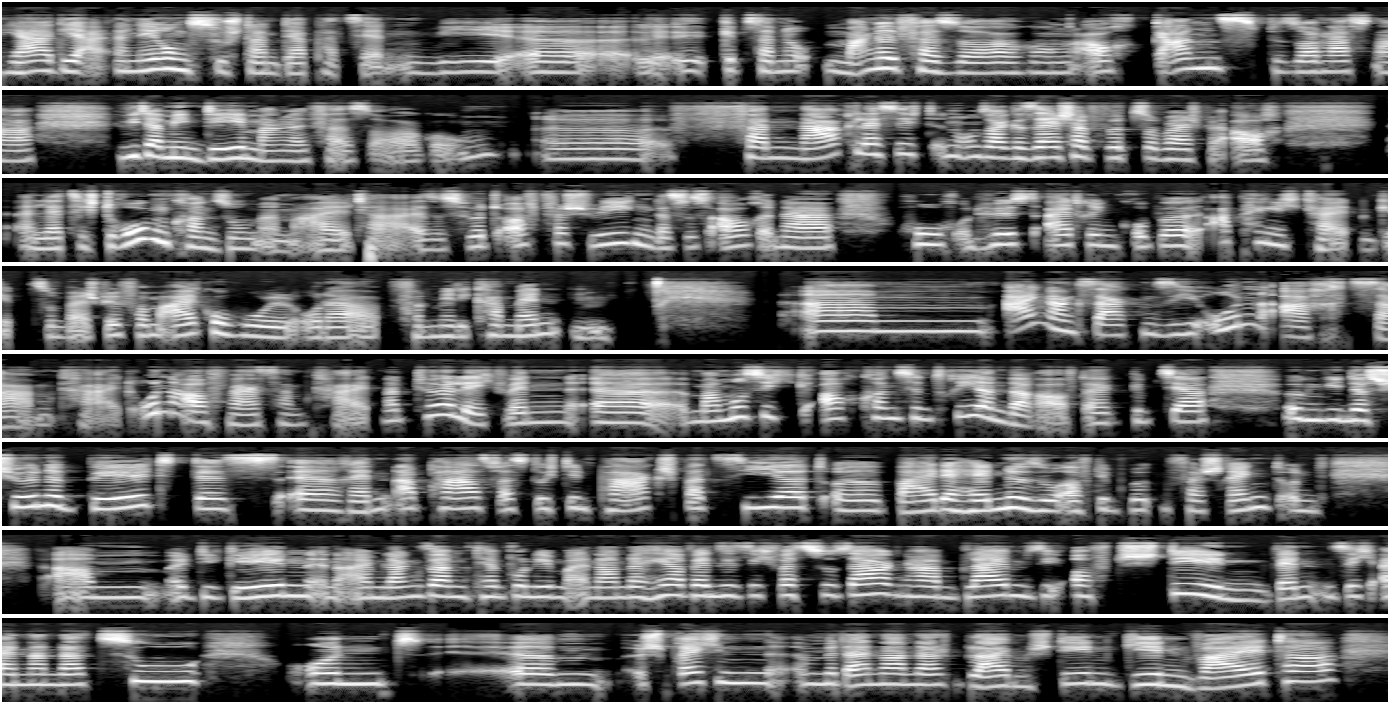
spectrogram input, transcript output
ja, die Ernährungszustand der Patienten, wie äh, gibt es da eine Mangelversorgung, auch ganz besonders eine Vitamin D-Mangelversorgung. Äh, vernachlässigt in unserer Gesellschaft wird zum Beispiel auch äh, letztlich Drogenkonsum im Alter. Also es wird oft verschwiegen, dass es auch in der hoch- und höchstaltrigen Gruppe Abhängigkeiten gibt, zum Beispiel vom Alkohol oder von Medikamenten. Ähm, eingangs sagten Sie Unachtsamkeit, Unaufmerksamkeit. Natürlich, wenn äh, man muss sich auch konzentrieren darauf. Da gibt's ja irgendwie das schöne Bild des äh, Rentnerpaars, was durch den Park spaziert, äh, beide Hände so auf dem Rücken verschränkt und ähm, die gehen in einem langsamen Tempo nebeneinander her. Wenn sie sich was zu sagen haben, bleiben sie oft stehen, wenden sich einander zu und ähm, sprechen miteinander, bleiben stehen, gehen weiter,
